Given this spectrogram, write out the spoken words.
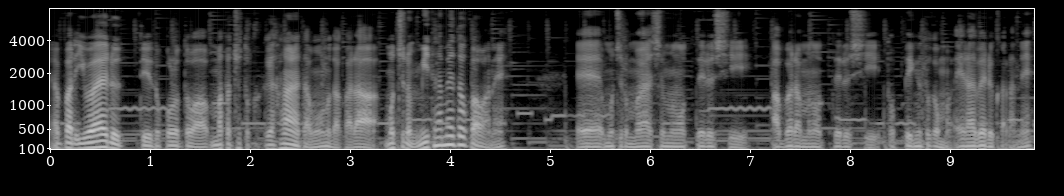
やっぱりいわゆるっていうところとはまたちょっとかけ離れたものだから、もちろん見た目とかはね、えー、もちろんもやしも乗ってるし、油も乗ってるし、トッピングとかも選べるからね、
